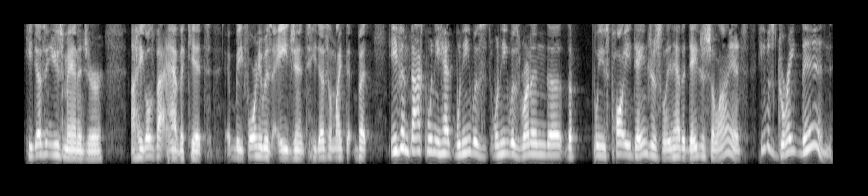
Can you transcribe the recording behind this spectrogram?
he doesn't use manager. Uh, he goes by advocate. Before he was agent, he doesn't like that. But even back when he had when he was when he was running the the when he was Paul E. Dangerously and had the Dangerous Alliance, he was great then,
